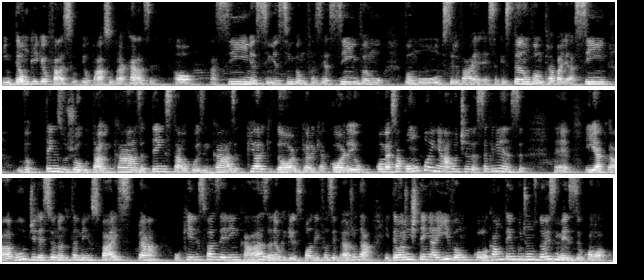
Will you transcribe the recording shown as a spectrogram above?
Então, o que, que eu faço? Eu passo para casa. Ó, assim, assim, assim, vamos fazer assim, vamos, vamos observar essa questão, vamos trabalhar assim. Tens o jogo tal em casa, tens tal coisa em casa, que hora que dorme, que hora que acorda. Eu começo a acompanhar a rotina dessa criança. Né? E acabo direcionando também os pais para o que eles fazerem em casa, né? O que, que eles podem fazer para ajudar. Então a gente tem aí, vamos colocar um tempo de uns dois meses, eu coloco.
